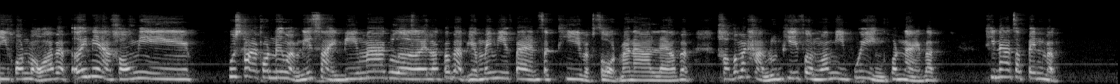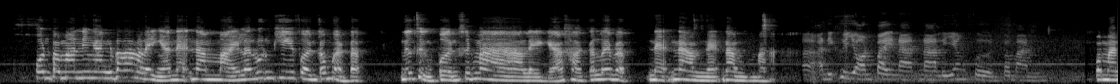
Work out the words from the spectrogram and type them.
มีคนบอกว่าแบบเอ้ยเนี่ยเขามี ผู้ชายคนหนึงแบบนิสัยดีมากเลย แล้วก็แบบยังไม่มีแฟนสักทีแบบโสดมานานแล้วแบบเขาก็มาถามรุ่นพี่เฟิร์นว่ามีผู้หญิงคนไหนแบบ ที่น่าจะเป็นแบบ คนประมาณยังไงบ้างอะไรอย่างเงี้ยแนะนำไหมแล้วรุ่นพี่เฟิร์นก็เหมือนแบบนึกถึงเฟิร์นขึ้นมาอะไรอย่างเงี้ยค่ะ ก็เลยแบบแนะนำแนะนำมา อะอันนี้คือย้อนไปนานนานหรือยังเฟิร์นประมาณประมาณ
